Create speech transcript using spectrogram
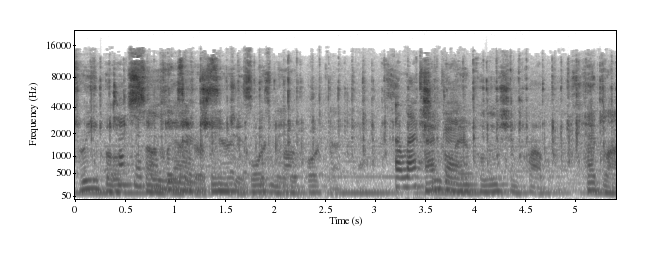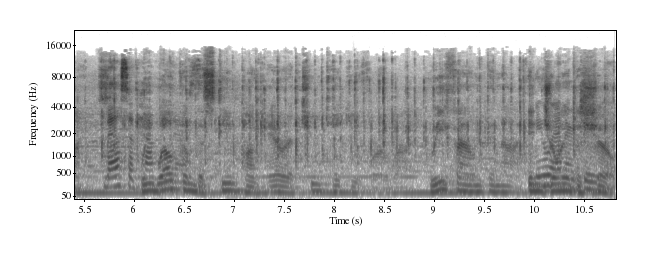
Three boats sunk after changes coordinated Election Tackle air pollution problem. Headlines. Massive We happiness. welcome the steampunk era to take you for a ride. We found denied. Enjoy the show.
